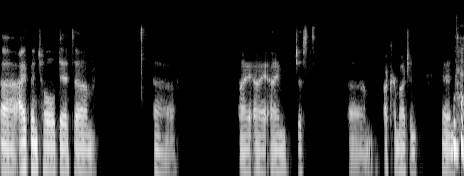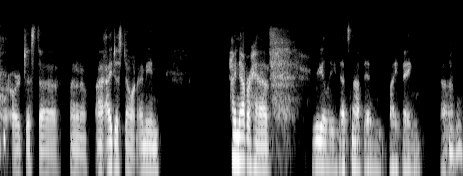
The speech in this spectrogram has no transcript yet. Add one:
uh, I've been told that um, uh, I, I I'm just um, a curmudgeon, and or, or just uh, I don't know. I, I just don't. I mean, I never have really. That's not been my thing. Um, Mhm.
